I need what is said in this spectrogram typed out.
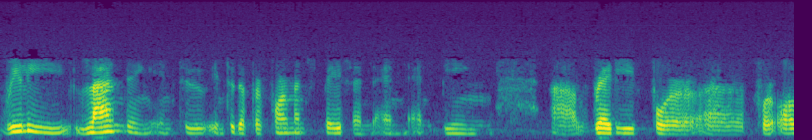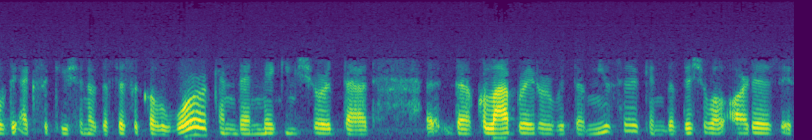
really landing into, into the performance space and, and, and being, uh, ready for uh, for all the execution of the physical work, and then making sure that uh, the collaborator with the music and the visual artist is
